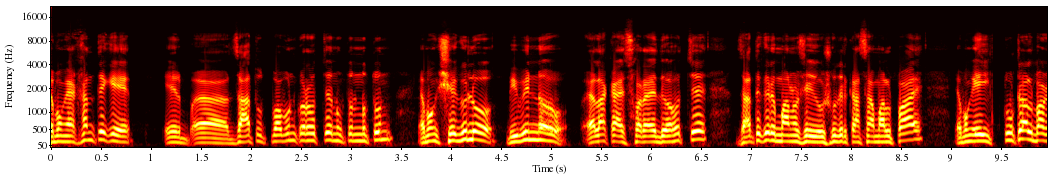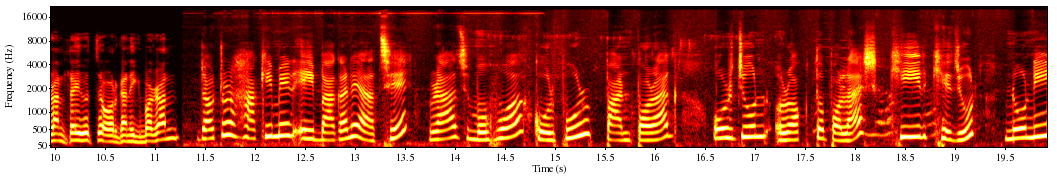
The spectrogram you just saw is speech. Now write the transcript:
এবং এখান থেকে এর জাত উৎপাদন করা হচ্ছে নতুন নতুন এবং সেগুলো বিভিন্ন এলাকায় ছড়াই দেওয়া হচ্ছে যাতে করে মানুষ এই ওষুধের কাঁচামাল পায় এবং এই টোটাল বাগানটাই হচ্ছে অর্গানিক বাগান। ডক্টর হাকিমের এই বাগানে আছে রাজ মহুয়া কর্পূর পানপরাগ অর্জুন রক্তপলাশ ক্ষীর খেজুর ননি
